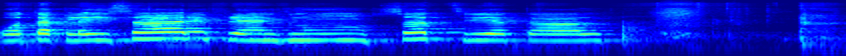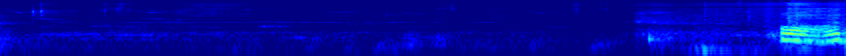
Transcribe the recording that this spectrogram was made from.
ਉਹ ਤੱਕ ਲਈ ਸਾਰੇ ਫਰੈਂਡਸ ਨੂੰ ਸਤਿ ਸ੍ਰੀ ਅਕਾਲ। ਬਹੁਤ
